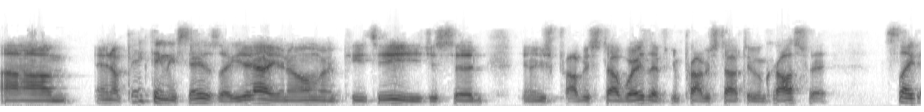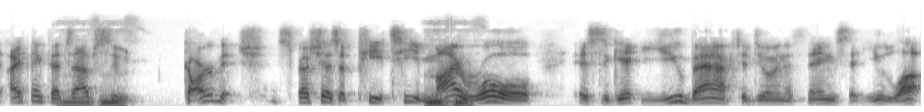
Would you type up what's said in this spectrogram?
um, and a big thing they say is like, yeah, you know, my PT you just said you know you should probably stop weightlifting, you probably stop doing CrossFit. It's like I think that's Mhm. absolute garbage, especially as a PT. My Mhm. role is to get you back to doing the things that you love.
